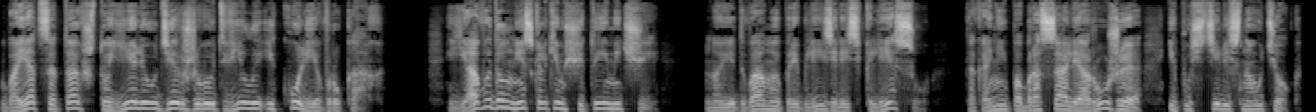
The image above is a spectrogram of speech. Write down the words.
боятся так, что еле удерживают вилы и колья в руках. Я выдал нескольким щиты и мечи, но едва мы приблизились к лесу, как они побросали оружие и пустились на утек,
